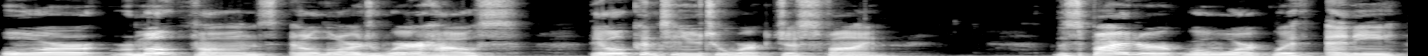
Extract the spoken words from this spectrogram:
or remote phones in a large warehouse, they will continue to work just fine. The Spydur will work with any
